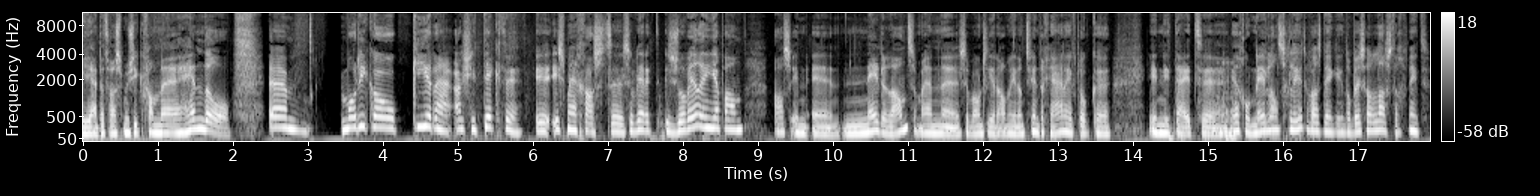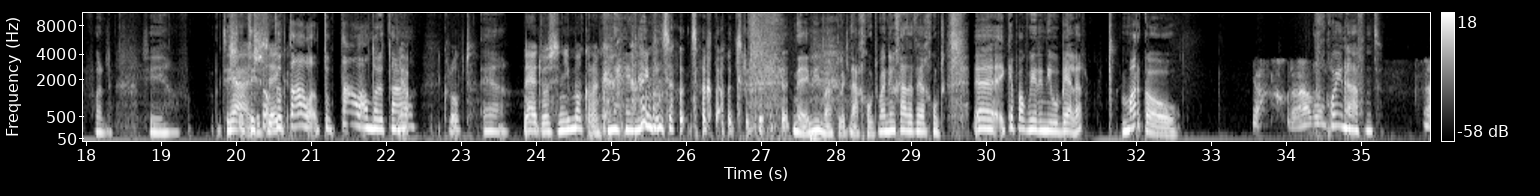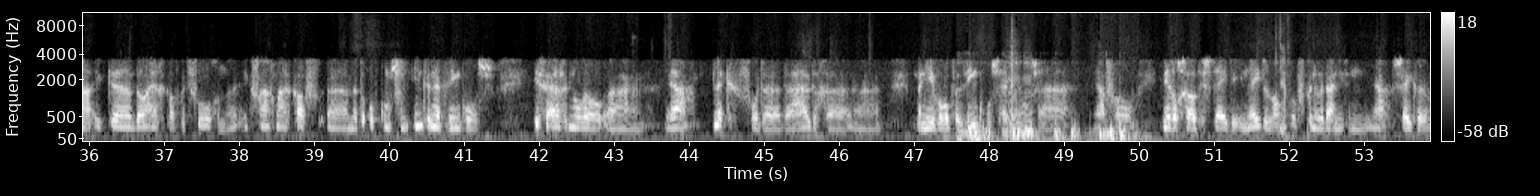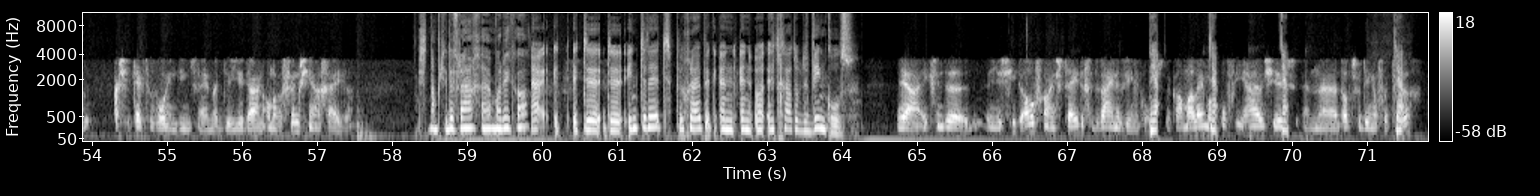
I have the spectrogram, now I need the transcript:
Ja, dat was muziek van eh, Hendel. Ehm Moriko Kira, architecte, eh, is mijn gast. Eh, ze werkt zowel in Japan als in Nederland. En ze woont hier al meer dan twintig jaar. Heeft ook in die tijd heel goed Nederlands geleerd. Dat was denk ik nog best wel lastig, of niet? Voor zie je, het is, Ja, het het is is zo'n zeker- totaal, totaal andere taal. Ja. Klopt. Ja. Nee, het was niet makkelijk. Nee, niet niet zo zacht uitdrukken. Nee, niet makkelijk. Nou goed, maar nu gaat het heel goed. Eh, ik heb ook weer een nieuwe beller. Marco, Ja, goedenavond. goedenavond. Ja, ik eh bel eigenlijk af met het volgende. Ik vraag me eigenlijk af, eh, met de opkomst van internetwinkels... is er eigenlijk nog wel eh, ja, plek voor de, de huidige eh, manier waarop we winkels hebben... in onze, ja, vooral middelgrote steden in Nederland? Of kunnen we daar niet een, ja, zeker architecten voor in dienst nemen... die je daar een andere functie aan geven? Snap je de vraag, eh, Mariko? Ja, de, de internet begrijp ik. En, en het gaat op de winkels. Ja, ik vind de, je ziet overal in steden verdwijnen winkels. Ja. Er komen alleen maar Ja. koffiehuisjes Ja. en eh, dat soort dingen voor Ja. terug.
